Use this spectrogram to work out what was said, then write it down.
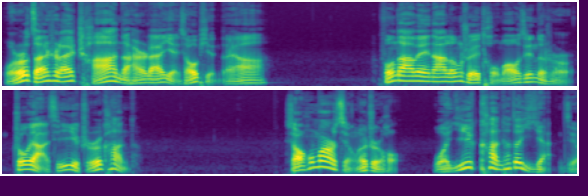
我说：“咱是来查案的，还是来演小品的呀？”冯大卫拿冷水捅毛巾的时候，周雅琪一直看他。小红帽醒了之后，我一看他的眼睛，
